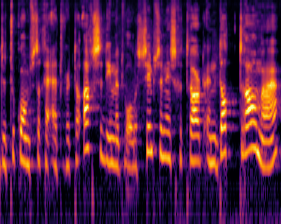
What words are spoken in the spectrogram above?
de toekomstige Edward VIII, die met Wallace Simpson is getrouwd. En dat trauma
